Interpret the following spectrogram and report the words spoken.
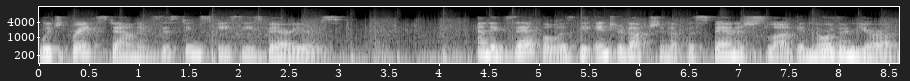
which breaks down existing species barriers. An example is the introduction of the Spanish slug in northern Europe,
